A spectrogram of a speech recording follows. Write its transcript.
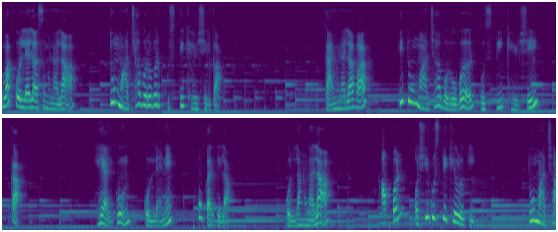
वाघ कोल्ह्याला असं म्हणाला तू माझ्या बरोबर कुस्ती खेळशील का? काय म्हणाला वाघ की तू माझ्या बरोबर कुस्ती खेळशील का? हे ऐकून कोल्ह्याने होकार दिला. कोल्हा म्हणाला आपण अशी कुस्ती खेळू की तू माझ्या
